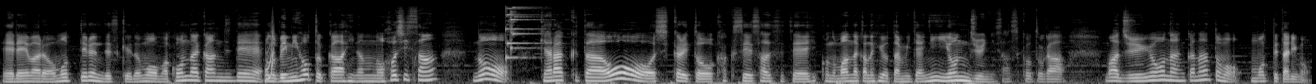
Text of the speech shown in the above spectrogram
えー、レイマルは思ってるんですけども、まあ、こんな感じで、このベミホとかひなのの星さんのキャラクターをしっかりと覚醒させて、この真ん中のひよたみたいに40に刺すことが、まあ重要なんかなとも思ってたりも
